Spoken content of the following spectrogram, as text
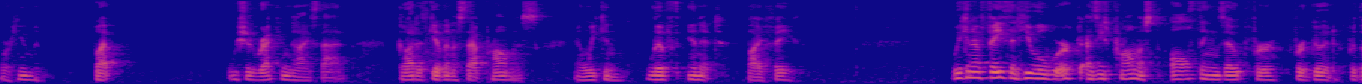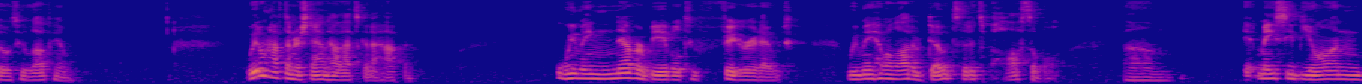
We're human. But we should recognize that God has given us that promise, and we can live in it by faith. We can have faith that He will work as He's promised all things out for, for good for those who love Him. We don't have to understand how that's going to happen. We may never be able to figure it out we may have a lot of doubts that it's possible. Um, it may see beyond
